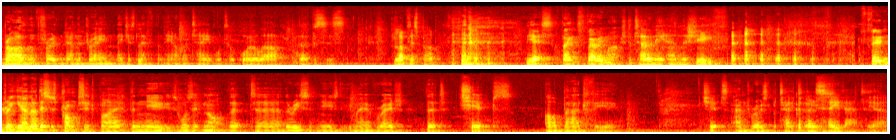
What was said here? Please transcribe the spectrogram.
rather than throw them down the drain, they just left them here on the table to oil our purposes. Love this pub. Yes, thanks very much to Tony and the sheaf. Food and drink. Yeah, now this was prompted by the news, was it not? That uh, the recent news that you may have read that chips are bad for you. Chips and roast potatoes. How could they say that? Yeah,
